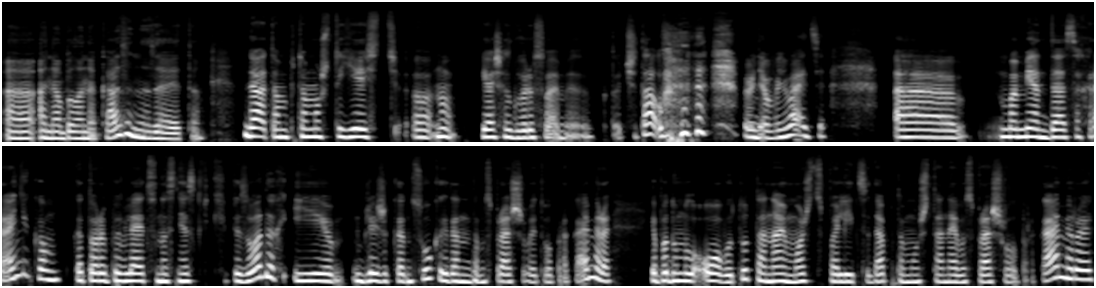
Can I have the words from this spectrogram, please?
э, она была наказана за это. Да, там потому что есть, э, ну, я сейчас говорю с вами, кто читал, вы меня понимаете, э, момент, да, с охранником, который появляется у нас в нескольких эпизодах, и ближе к концу, когда она там спрашивает его про камеры, я подумала, о, вот тут она и может спалиться, да, потому что она его спрашивала про камеры,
